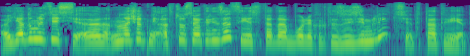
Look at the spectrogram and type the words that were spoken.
Я думаю, здесь, э, ну, насчет отсутствия организации, если тогда более как-то заземлить этот ответ,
